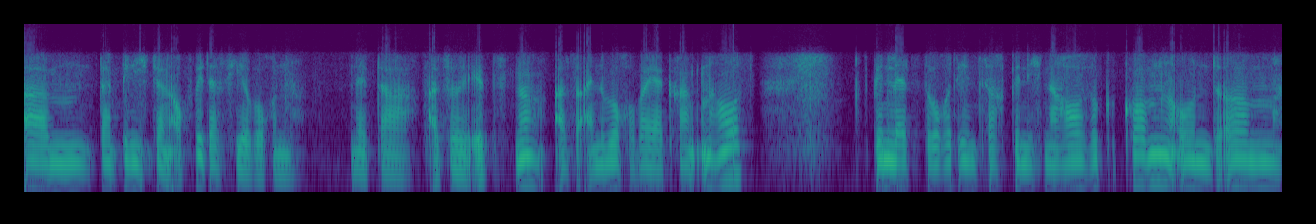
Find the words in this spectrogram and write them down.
ähm, dann bin ich dann auch wieder vier Wochen nicht da. Also jetzt, ne? Also eine Woche war ja Krankenhaus. Bin letzte Woche Dienstag bin ich nach Hause gekommen und ähm,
